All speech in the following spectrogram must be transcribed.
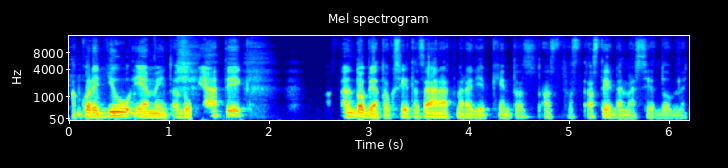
akkor egy jó élményt adó játék, dobjatok szét az árát, mert egyébként az, azt, azt, azt érdemes szétdobni.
